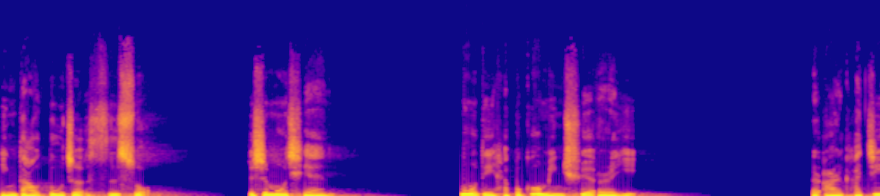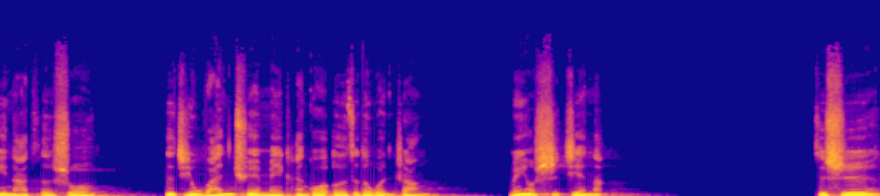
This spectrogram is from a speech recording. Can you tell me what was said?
引导读者思索，只是目前目的还不够明确而已。而阿尔卡季娜则说自己完全没看过儿子的文章，没有时间呢。此时，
